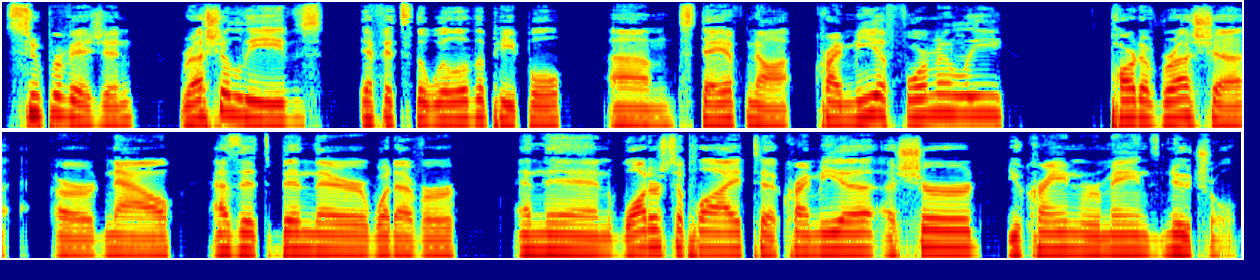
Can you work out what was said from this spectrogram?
supervision. Russia leaves if it's the will of the people. Um, stay if not. Crimea formerly part of Russia or now as it's been there, whatever. And then water supply to Crimea assured. Ukraine remains neutral.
